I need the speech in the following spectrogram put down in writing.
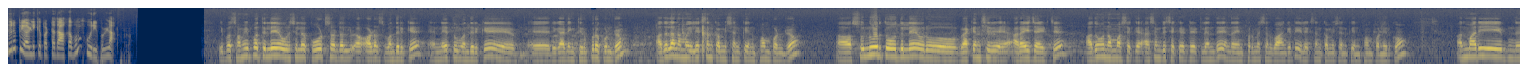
திருப்பி அளிக்கப்பட்டதாகவும் கூறியுள்ளார். இப்போ சமீபத்திலே ஒரு சில கோர்ட்ஸ் ஆர்டர் ஆர்டர்ஸ் வந்திருக்கு. நேற்றும் வந்திருக்கு ரிகார்டிங் திருப்புரக்குன்றம். அதெல்லாம் நம்ம எலெக்ஷன் கமிஷனுக்கு இன்ஃபார்ம் பண்ணுறோம் சுல்லூர் தொகுதியிலே ஒரு வேக்கன்சி அரைஸ் ஆயிடுச்சு. அதுவும் நம்ம செக் அசம்பிளி செக்ரட்டரியேட்லேருந்து இந்த இன்ஃபர்மேஷன் வாங்கிட்டு எலெக்ஷன் கமிஷனுக்கு இன்ஃபார்ம் பண்ணியிருக்கோம் அந்த மாதிரி இந்த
